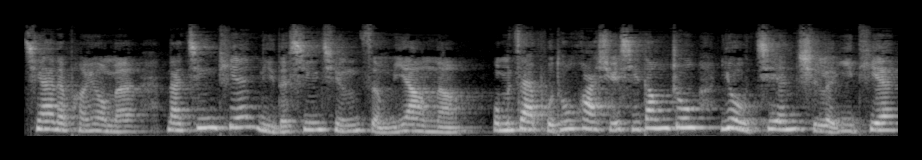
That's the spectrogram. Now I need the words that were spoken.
亲爱的朋友们，那今天你的心情怎么样呢？我们在普通话学习当中又坚持了一天，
